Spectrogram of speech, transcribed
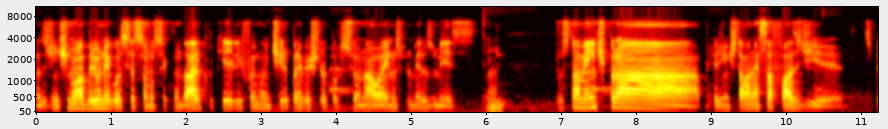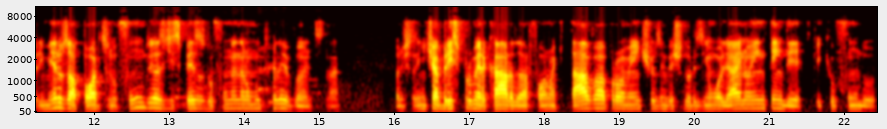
mas a gente não abriu negociação no secundário porque ele foi mantido para investidor profissional aí nos primeiros meses. Né? Justamente para porque a gente estava nessa fase de os primeiros aportes no fundo e as despesas do fundo ainda eram muito relevantes, né? Então, se a gente abrisse para o mercado da forma que estava, provavelmente os investidores iam olhar e não iam entender o que, que o fundo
